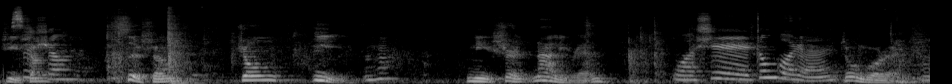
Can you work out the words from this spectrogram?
几声？四声，四声。钟易，嗯哼，你是哪里人？我是中国人，中国人。嗯。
